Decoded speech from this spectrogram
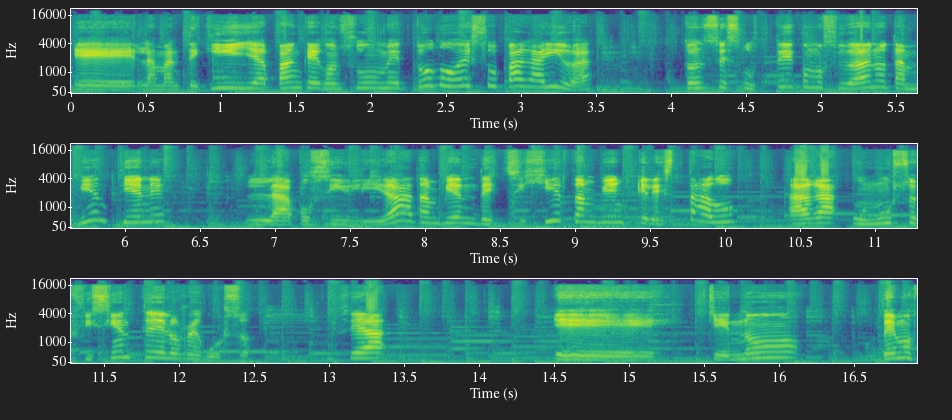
eh, la mantequilla, pan que consume, todo eso paga IVA. Entonces usted como ciudadano también tiene la posibilidad también de exigir también que el Estado haga un uso eficiente de los recursos. O sea, eh, que no vemos,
